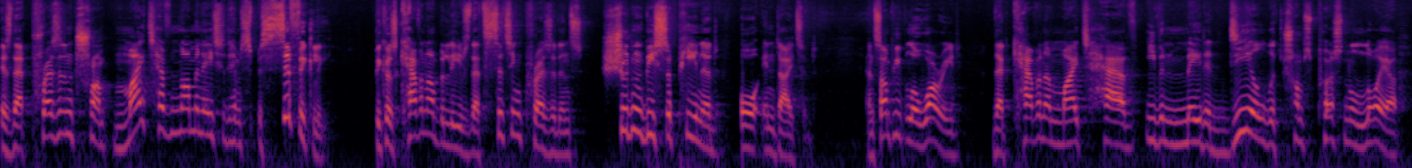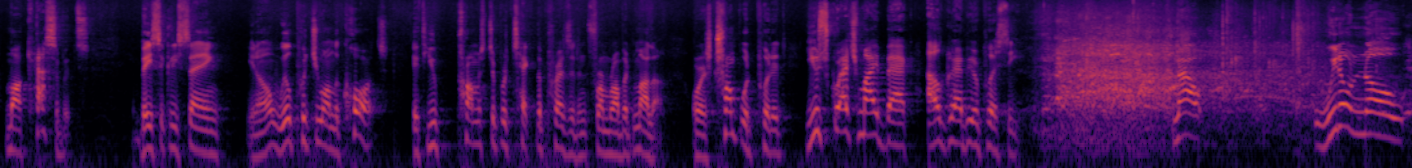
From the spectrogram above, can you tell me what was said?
is that President Trump might have nominated him specifically because Kavanaugh believes that sitting presidents shouldn't be subpoenaed or indicted. And some people are worried that Kavanaugh might have even made a deal with Trump's personal lawyer, Mark Kasowitz, basically saying, you know, we'll put you on the court if you promise to protect the president from Robert Mueller. Or as Trump would put it, you scratch my back, I'll grab your pussy. now, we don't know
